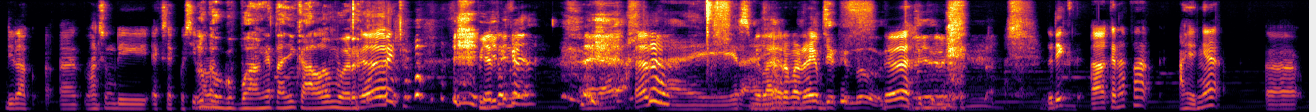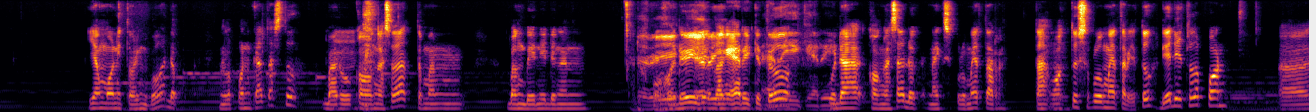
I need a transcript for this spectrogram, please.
dilaku, eh, langsung dieksekusi Lu malah- gugup banget anjing kalem baru. Pijitin itu kan-. Bismillahirrahmanirrahim. Jadi eh, kenapa akhirnya eh, yang monitoring di bawah ada nelpon ke atas tuh. Baru Hmm. kalau nggak salah teman Bang Benny dengan Erik, oh, deh, Erik. Bang Erik itu Erik, Erik. udah kalau nggak salah udah naik 10 meter. Nah, Hmm. waktu 10 meter itu dia ditelepon eh,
